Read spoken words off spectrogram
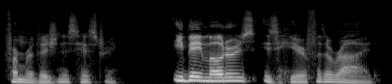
from Revisionist History. eBay Motors is here for the ride.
